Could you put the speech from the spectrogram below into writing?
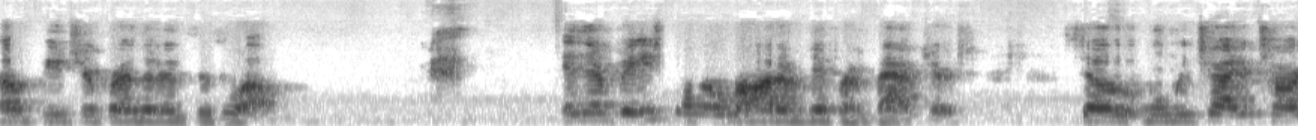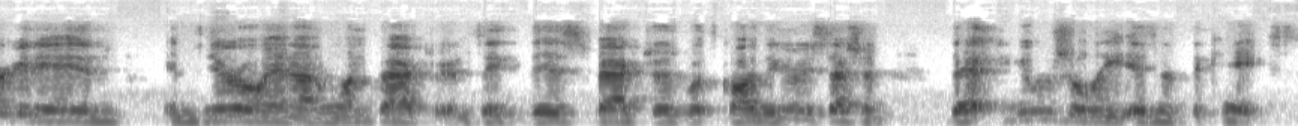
of future presidents as well. And they're based on a lot of different factors. So when we try to target in and zero in on one factor and say this factor is what's causing a recession, that usually isn't the case.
